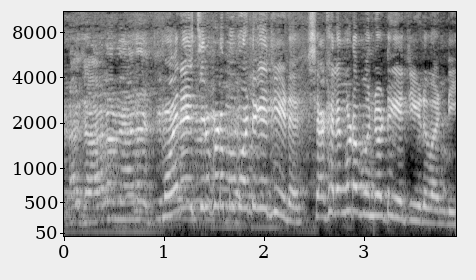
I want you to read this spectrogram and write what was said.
എടാ ചാല നേരെ ഇച്ചിരി മോനെ ഇച്ചിരി കൂടെ മുമ്പോട്ട് കയറ്റിയിട്. ശകലം കൂടെ മുന്നോട്ട് കയറ്റിയിട് വണ്ടി.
